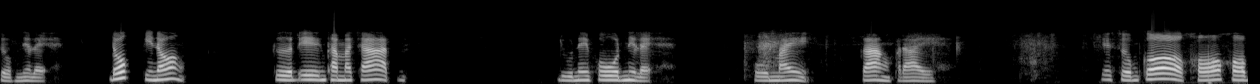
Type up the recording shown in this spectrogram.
สมนี่แหละ ดกพี่น้อง เกิดเองธรรมชาติ อยู่ในโพนนี่แหละ โพนไม้สร้างไพรยายสมก็ขอขอบ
